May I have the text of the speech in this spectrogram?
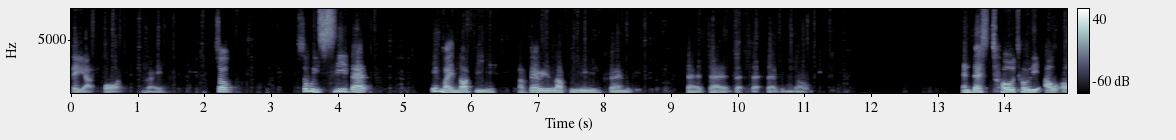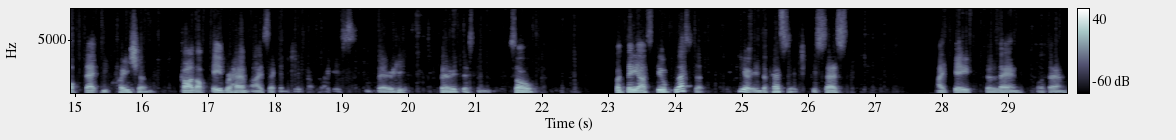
they are born, right? So so we see that it might not be a very lovely family, that, that, that, that, that we know. And that's totally out of that equation. God of Abraham, Isaac, and Jacob. Like it's very, very distant. So, but they are still blessed. Here in the passage, it says, I gave the land for them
